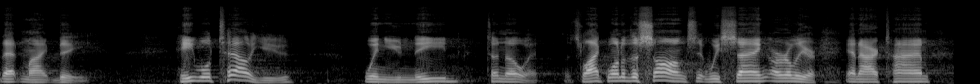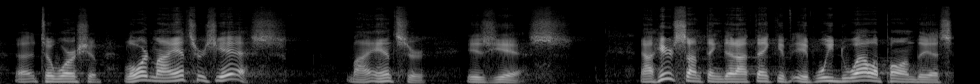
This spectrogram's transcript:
that might be, he will tell you when you need to know it. It's like one of the songs that we sang earlier in our time uh, to worship. Lord, my answer is yes. My answer is yes. Now, here's something that I think if, if we dwell upon this,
